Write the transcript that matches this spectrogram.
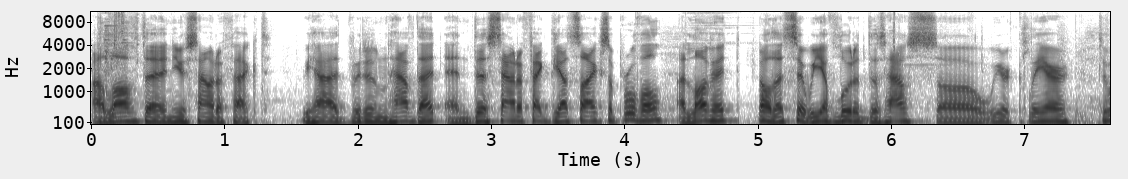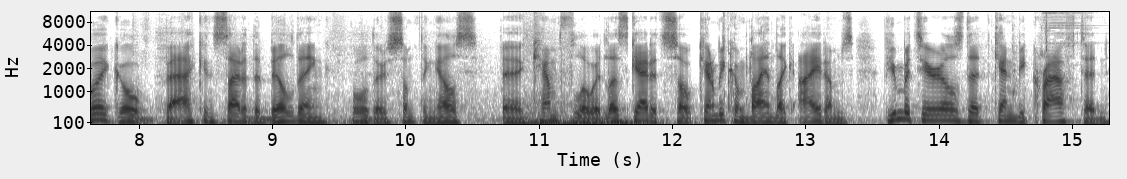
I love the new sound effect. We had, we didn't have that, and this sound effect gets Ike's approval. I love it. Oh, that's it. We have looted this house, so we are clear. Do I go back inside of the building? Oh, there's something else. Uh, chem fluid. Let's get it. So, can we combine like items? View materials that can be crafted.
